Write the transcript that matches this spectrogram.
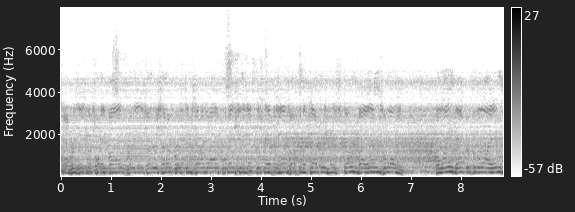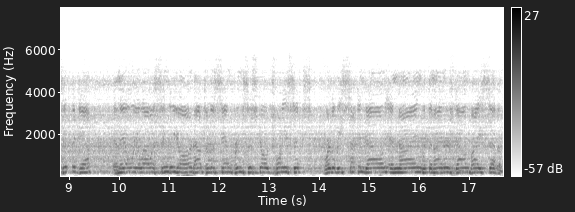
San Francisco 25, Purdy is under center, first and 10 with formation against the snap and hands off to McCaffrey, who is stoned by Anzalone. The linebacker for the Lions hit the gap, and they only allow a single yard out to the San Francisco 26, where it'll be second down and nine with the Niners down by seven.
